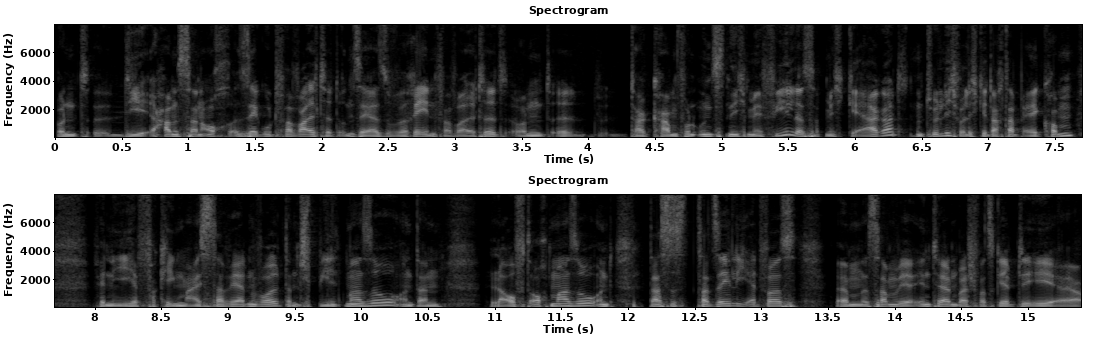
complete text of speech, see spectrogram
und äh, die haben es dann auch sehr gut verwaltet und sehr souverän verwaltet. Und äh, da kam von uns nicht mehr viel. Das hat mich geärgert, natürlich, weil ich gedacht habe, ey komm, wenn ihr hier fucking Meister werden wollt, dann spielt mal so und dann lauft auch mal so. Und das ist tatsächlich etwas, ähm, das haben wir intern bei schwarzgelb.de, äh,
